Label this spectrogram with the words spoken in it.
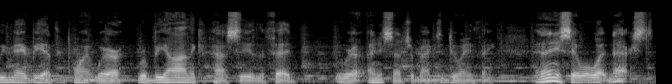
We may be at the point where we're beyond the capacity of the Fed or any central bank to do anything. And then you say, well, what next?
